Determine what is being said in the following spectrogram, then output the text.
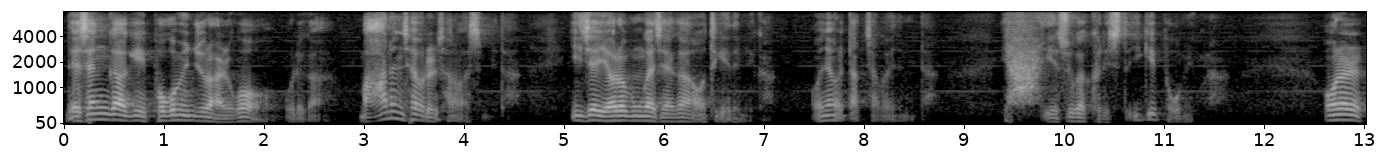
내 생각이 복음인 줄 알고 우리가 많은 세월을 살아왔습니다. 이제 여러분과 제가 어떻게 됩니까? 언약을 딱 잡아야 됩니다. 야, 예수가 그리스도 이게 복음이구나. 오늘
